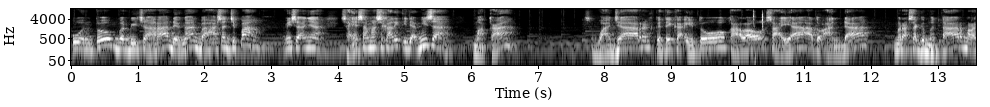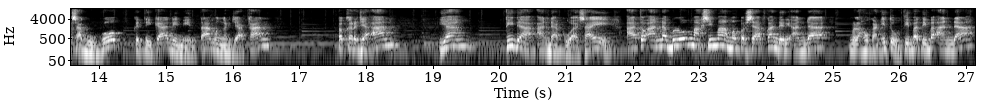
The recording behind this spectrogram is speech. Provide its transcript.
untuk berbicara dengan bahasa Jepang. Misalnya, saya sama sekali tidak bisa. Maka wajar ketika itu kalau saya atau Anda merasa gemetar, merasa gugup ketika diminta mengerjakan pekerjaan yang tidak Anda kuasai atau Anda belum maksimal mempersiapkan diri Anda melakukan itu. Tiba-tiba Anda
